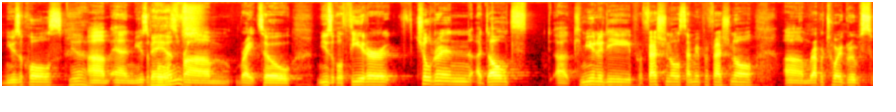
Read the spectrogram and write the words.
musicals, Yeah. um, and musicals Bands. from right. So musical theater, children, adults, uh, community, professional, semi-professional, um, repertory groups.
